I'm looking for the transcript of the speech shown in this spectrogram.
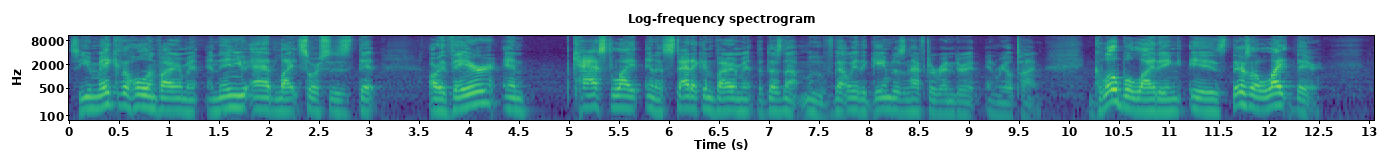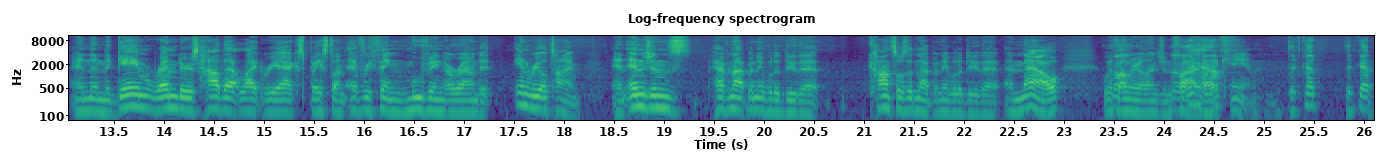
So you make the whole environment and then you add light sources that are there and cast light in a static environment that does not move. That way the game doesn't have to render it in real time. Global lighting is there's a light there and then the game renders how that light reacts based on everything moving around it in real time. And engines have not been able to do that. Consoles have not been able to do that. And now with Well, Unreal Engine no, 5 they, have. can. They've got they've got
